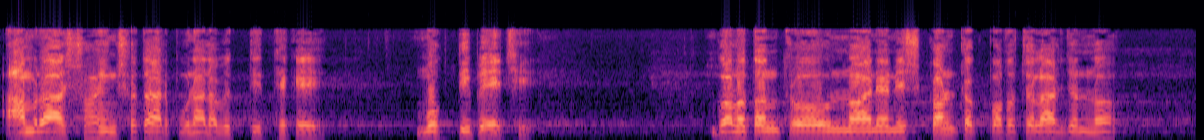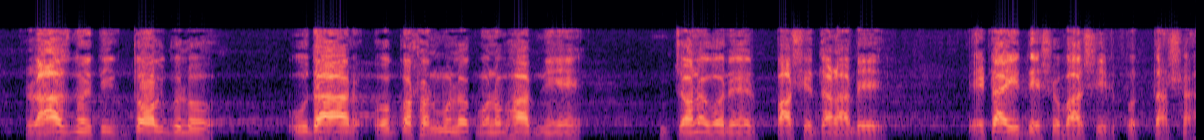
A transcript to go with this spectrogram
আমরা সহিংসতার পুনরাবৃত্তির থেকে মুক্তি পেয়েছি। গণতন্ত্র উন্নয়নে নিষ্কণ্টক পথ চলার জন্য রাজনৈতিক দলগুলো উদার ও গঠনমূলক মনোভাব নিয়ে জনগণের পাশে দাঁড়াবে, এটাই দেশবাসীর প্রত্যাশা।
